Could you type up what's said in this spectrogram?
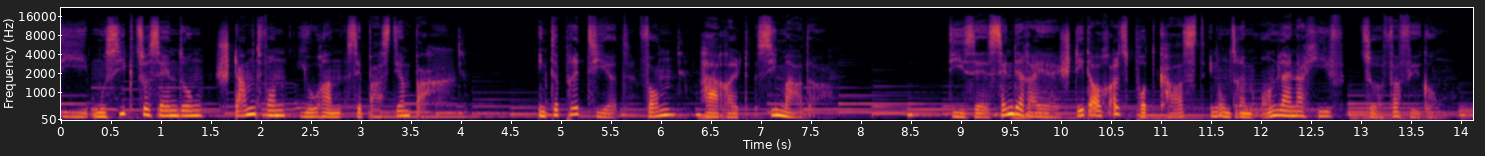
Die Musik zur Sendung stammt von Johann Sebastian Bach. Interpretiert von Harald Simada. Diese Sendereihe steht auch als Podcast in unserem Online-Archiv zur Verfügung.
